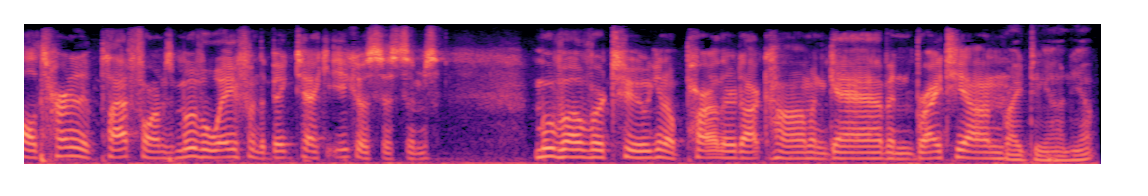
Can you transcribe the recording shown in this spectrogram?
alternative platforms. Move away from the big tech ecosystems. Move over to you know Parler.com and Gab and Brighteon. Brighteon, yep.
